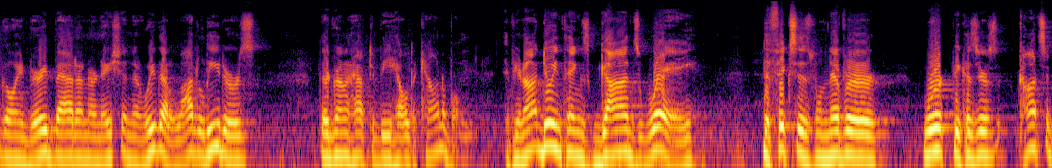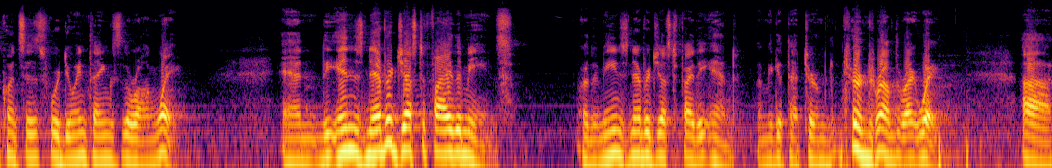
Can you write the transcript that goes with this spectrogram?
going very bad in our nation, and we've got a lot of leaders that are going to have to be held accountable. If you're not doing things God's way, the fixes will never work because there's consequences for doing things the wrong way. And the ends never justify the means, or the means never justify the end. Let me get that term turned around the right way. Uh,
